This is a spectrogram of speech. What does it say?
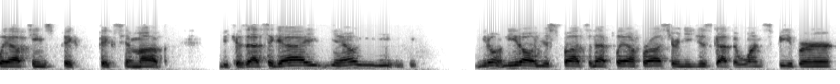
playoff teams pick, picks him up because that's a guy, you know, you, you don't need all your spots in that playoff roster and you just got the one speed burner.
